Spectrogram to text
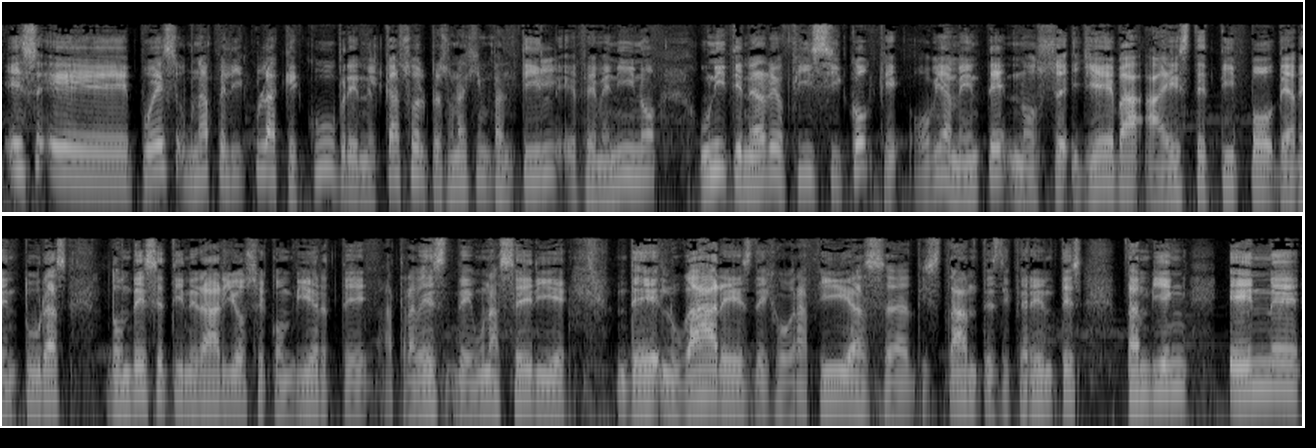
Es pues una película que cubre, en el caso del personaje infantil femenino, un itinerario físico que obviamente nos lleva a este tipo de aventuras donde ese itinerario se convierte a través de una serie de lugares, de geografías eh, distantes, diferentes, también en eh,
